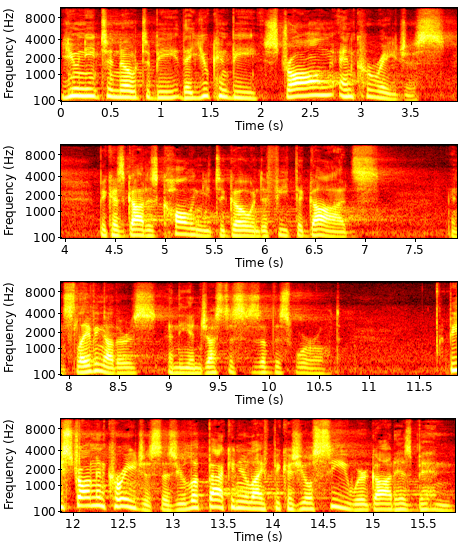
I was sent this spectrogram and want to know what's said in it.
You need to know to be that you can be strong and courageous because God is calling you to go and defeat the gods, enslaving others, and the injustices of this world. Be strong and courageous as you look back in your life because you'll see where God has been.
